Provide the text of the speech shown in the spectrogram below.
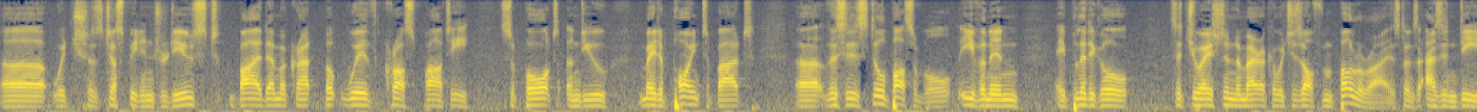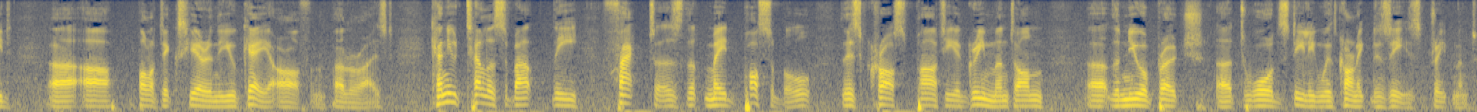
uh, which has just been introduced by a Democrat but with cross party support, and you made a point about uh, this is still possible even in a political situation in America which is often polarized, as, as indeed uh, our politics here in the UK are often polarized. Can you tell us about the factors that made possible this cross party agreement on uh, the new approach uh, towards dealing with chronic disease treatment?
